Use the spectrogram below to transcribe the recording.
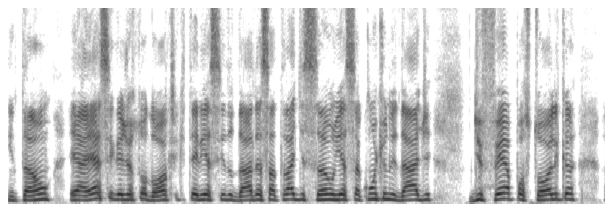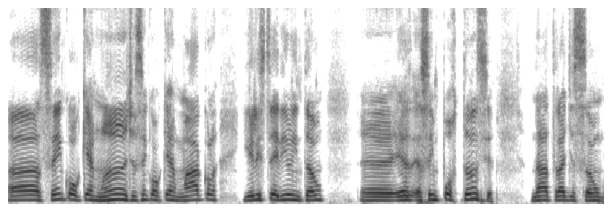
então é a essa igreja ortodoxa que teria sido dada essa tradição e essa continuidade de fé apostólica uh, sem qualquer mancha, sem qualquer mácula, e eles teriam então eh, essa importância na tradição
